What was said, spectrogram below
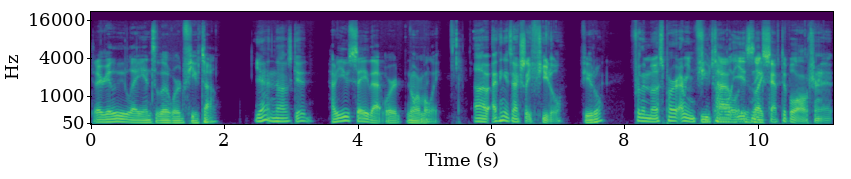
did I really lay into the word futile? Yeah, no, it was good. How do you say that word normally? Uh, I think it's actually futile. Futile. For the most part, I mean, futile, Futile is is an like- acceptable alternate.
